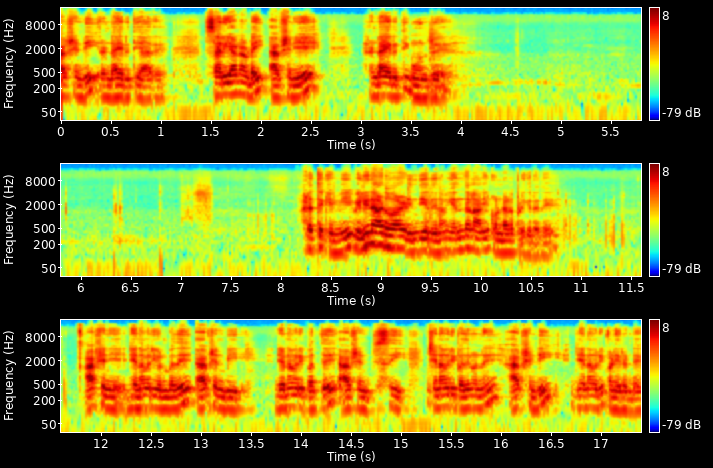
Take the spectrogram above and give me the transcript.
ஆப்ஷன் டி ரெண்டாயிரத்தி ஆறு. சரியான விடை ஆப்ஷன் ஏ ரெண்டாயிரத்தி மூன்று. அடுத்த கேள்வி வெளிநாடு வாழ் இந்திய தினம் எந்த நாளில் கொண்டாடப்படுகிறது? ஆப்ஷன் ஏ ஜனவரி ஒன்பது. ஆப்ஷன் பி ஜனவரி பத்து. ஆப்ஷன் சி ஜனவரி பதினொன்று ஆப்ஷன் டி ஜனவரி பன்னிரெண்டு.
